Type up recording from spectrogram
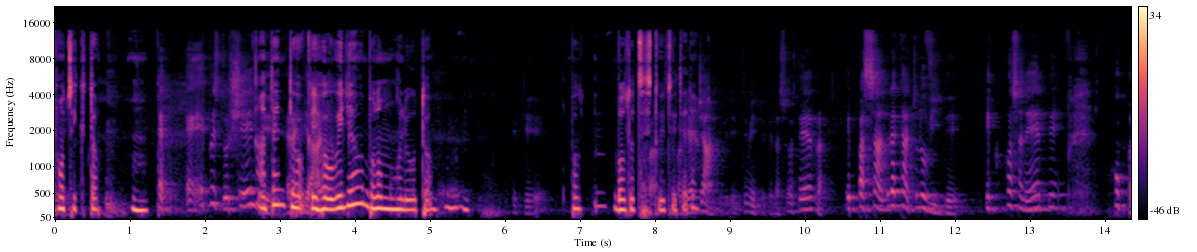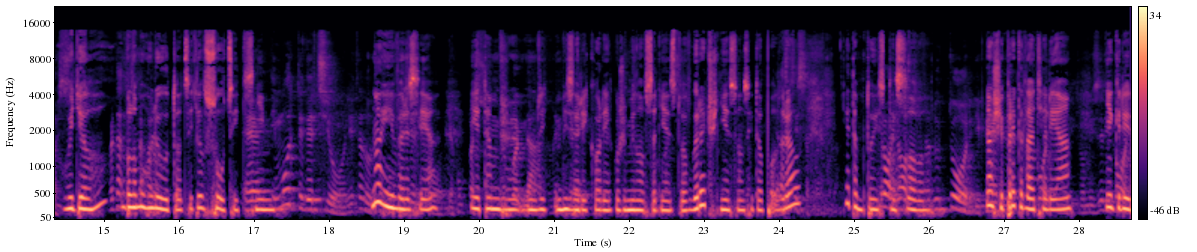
Hoci kto. Hm. A tento, keď ho uvidel, bolo mu ľúto. Bol, bol to cestujúci teda. Uvidel ho, bolo mu ľúto, cítil súcit s ním. V mnohých je tam, že misericordia, akože milosrdenstvo. V grečine som si to pozrel. Je tam to isté slovo. Naši prekladatelia niekedy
